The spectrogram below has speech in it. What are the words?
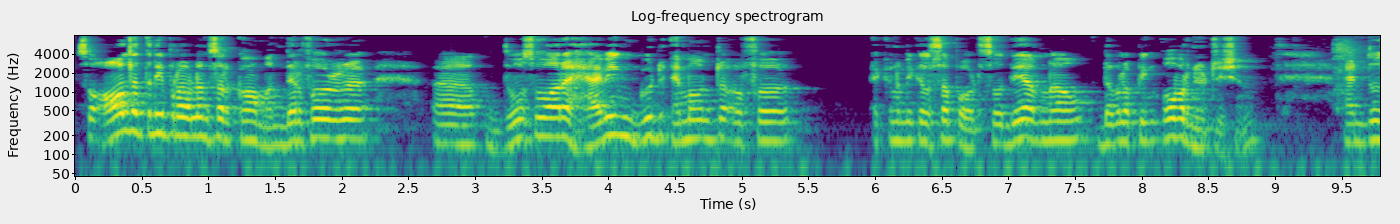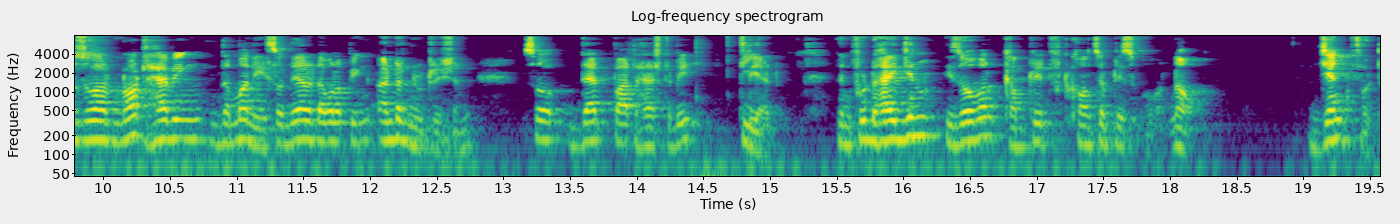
So all the three problems are common. Therefore uh, uh, those who are having good amount of uh, economical support so they are now developing overnutrition. And those who are not having the money so they are developing undernutrition so that part has to be cleared. Then food hygiene is over complete food concept is over. Now junk food.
